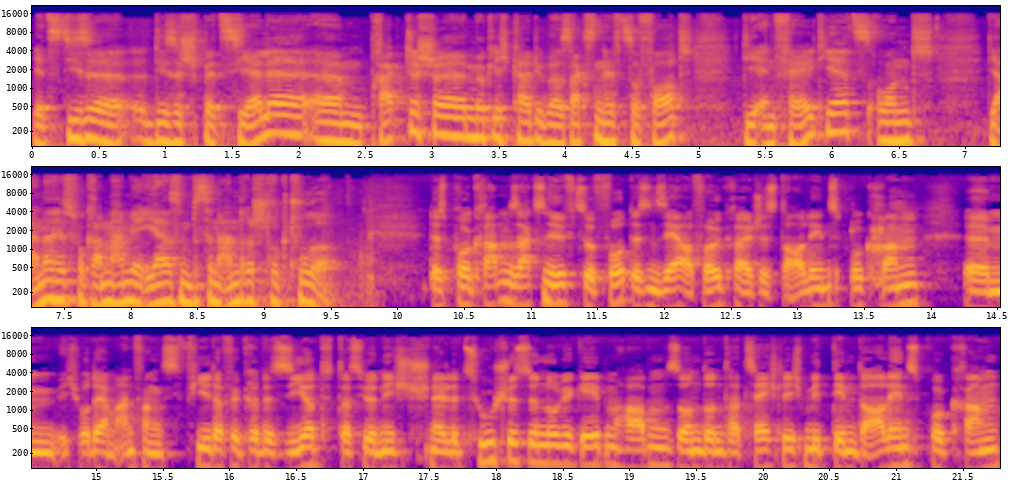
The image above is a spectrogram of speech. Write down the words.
jetzt diese, diese spezielle, ähm, praktische Möglichkeit über Sachsen hilft sofort, die entfällt jetzt und die anderen Hilfsprogramme haben ja eher so ein bisschen andere Struktur. Das Programm Sachsen hilft sofort ist ein sehr erfolgreiches Darlehensprogramm. Ähm, ich wurde am Anfang viel dafür kritisiert, dass wir nicht schnelle Zuschüsse nur gegeben haben, sondern tatsächlich mit dem Darlehensprogramm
